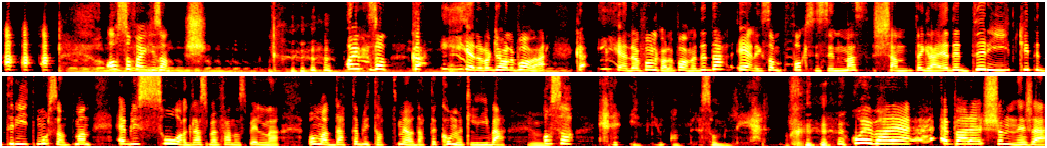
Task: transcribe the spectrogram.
Og så får jeg ikke sånn Hysj! Og jeg er sånn Hva er det dere holder på med? Hva er det folk holder på med? Det der er liksom Foxy sin mest kjente greie. Det er dritkult, det er dritmorsomt, men jeg blir så glad som en fan av spillene om at dette blir tatt med, og dette kommer til live. Og så er det ingen andre som ler. og jeg bare, jeg bare skjønner ikke.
